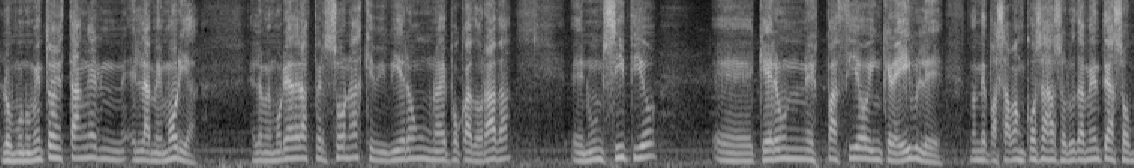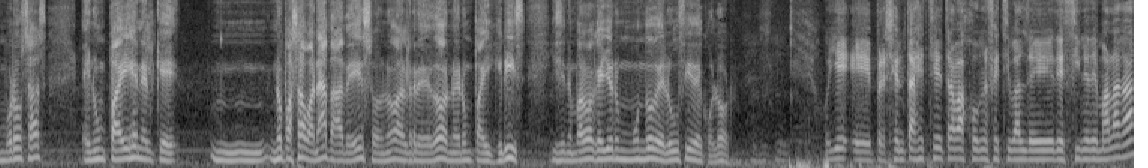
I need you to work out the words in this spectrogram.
los monumentos están en, la memoria, en la memoria de las personas que vivieron una época dorada en un sitio eh, que era un espacio increíble, donde pasaban cosas absolutamente asombrosas en un país en el que mm, no pasaba nada de eso, ¿no? Alrededor, no era un país gris. Y sin embargo aquello era un mundo de luz y de color. Oye, eh, presentas este trabajo en el Festival de, Cine de Málaga,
